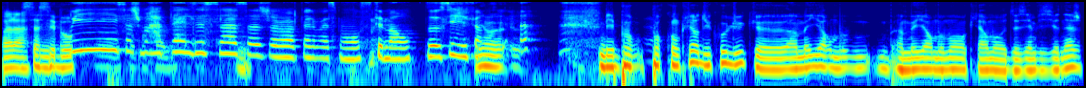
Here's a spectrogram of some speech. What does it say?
Voilà. Ça, c'est beau. Oui, ça, je me rappelle de ça. Ça, je me rappelle ouais, à ce moment. C'était marrant. Ça aussi, j'ai fait un. mais pour, pour conclure, du coup, Luc, euh, un, meilleur, un meilleur moment, clairement, au deuxième visionnage.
